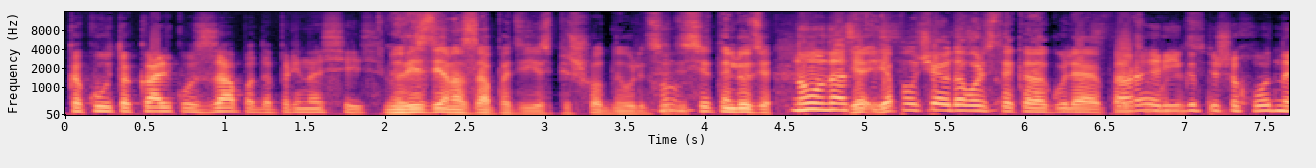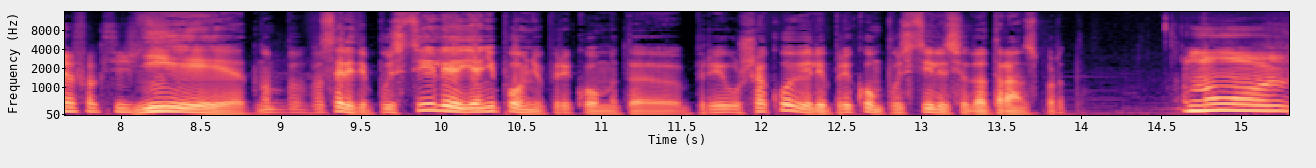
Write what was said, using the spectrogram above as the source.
какую-то кальку с Запада приносить. Ну, везде на Западе есть пешеходные улицы. Ну, Действительно, люди... Ну, у нас я, я получаю удовольствие, когда гуляю Старая по Рига улицам. пешеходная фактически. Нет, ну, посмотрите, пустили, я не помню при ком это, при Ушакове или при ком пустили сюда транспорт. Ну,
